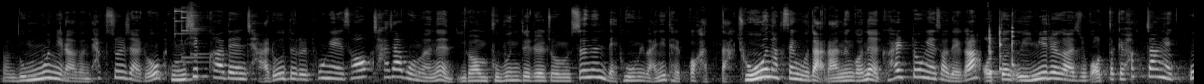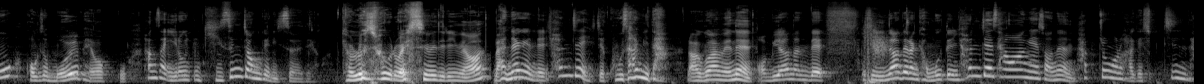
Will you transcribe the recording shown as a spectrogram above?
그런 논문이라든지 학술 자료, 공식화된 자료들을 통해서 찾아보면은 이런 부분들을 좀 쓰는데 도움이 많이 될 것 같다. 좋은 학생부다라는 거는 그 활동에서 내가 어떤 의미를 가지고 어떻게 확장했고 거기서 뭘 배웠고 항상 이런 좀 기승전결이 있어야 돼요. 결론적으로 말씀을 드리면 만약에 내 현재 이제 고3이다 라고 하면은 어, 미안한데 사실 인하대랑 경북대는 현재 상황에서는 학종으로 가기 쉽지는 않아.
